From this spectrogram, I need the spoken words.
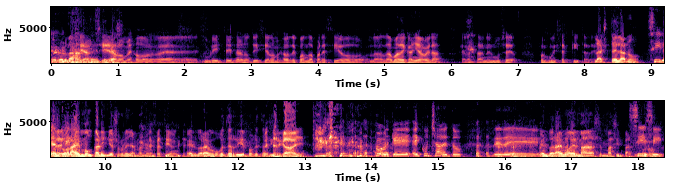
Es verdad. Sí, a lo mejor eh, cubristeis la noticia, a lo mejor de cuando apareció la dama de Cañaveral, que ahora está en el museo pues muy cerquita de la estela no sí la el Doraemon cariñoso que le llaman no efectivamente el Doraemon ¿por qué te ríes? ¿por qué te ríes? cerca ahí porque he escuchado de todo desde... el Doraemon es el más, más simpático sí ¿no? sí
